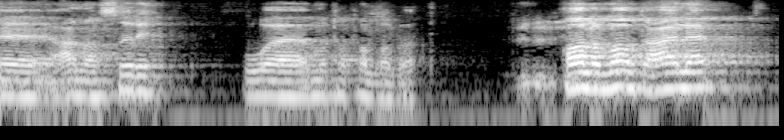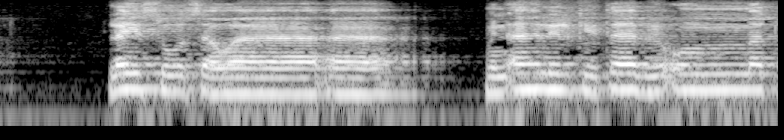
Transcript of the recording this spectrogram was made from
آه، عناصره ومتطلباته قال الله تعالى ليسوا سواء من أهل الكتاب أمة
